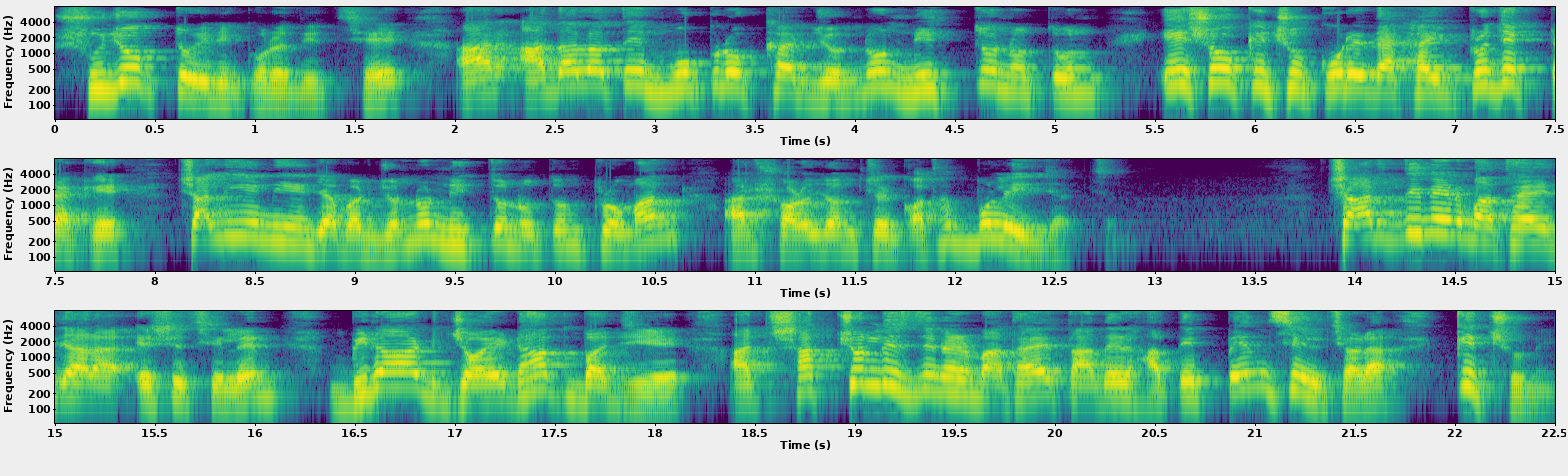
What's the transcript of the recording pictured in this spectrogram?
সুযোগ তৈরি করে দিচ্ছে আর আদালতে মুখ রক্ষার জন্য নিত্য নতুন এসো কিছু করে দেখাই প্রজেক্টটাকে চালিয়ে নিয়ে যাবার জন্য নিত্য নতুন প্রমাণ আর ষড়যন্ত্রের কথা বলেই যাচ্ছেন চার দিনের মাথায় যারা এসেছিলেন, বিরাট জয়ঢাক বাজিয়ে আজ সাতচল্লিশ দিনের মাথায় তাদের হাতে পেন্সিল ছাড়া কিছু নেই।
